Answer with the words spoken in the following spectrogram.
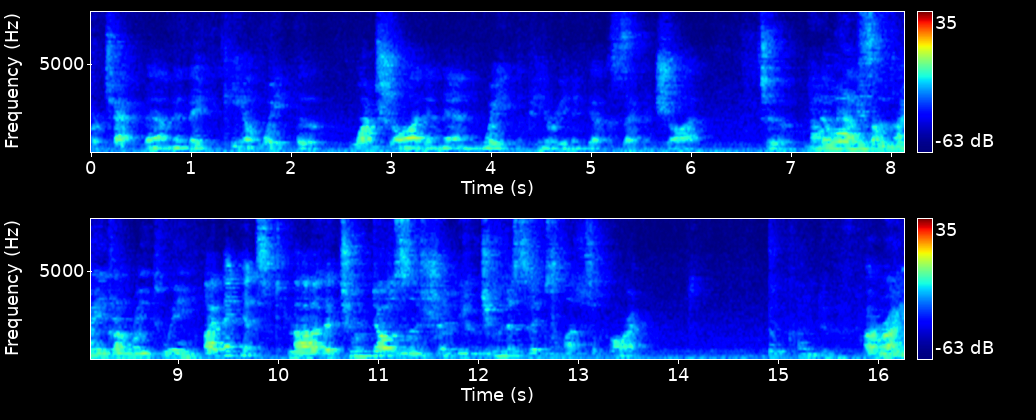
protect them, and they can't wait the one shot and then wait the period and get the second shot to, you How know, long have is some the kind wait of cover. in between? I think it's, uh, the two doses should be two to six months apart. Kind of. All right,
